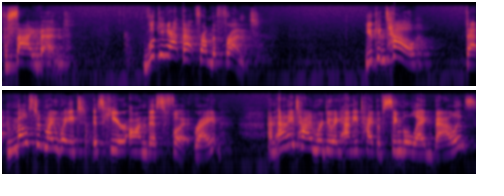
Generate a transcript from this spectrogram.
the side bend. Looking at that from the front, you can tell that most of my weight is here on this foot, right? And anytime we're doing any type of single leg balance,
